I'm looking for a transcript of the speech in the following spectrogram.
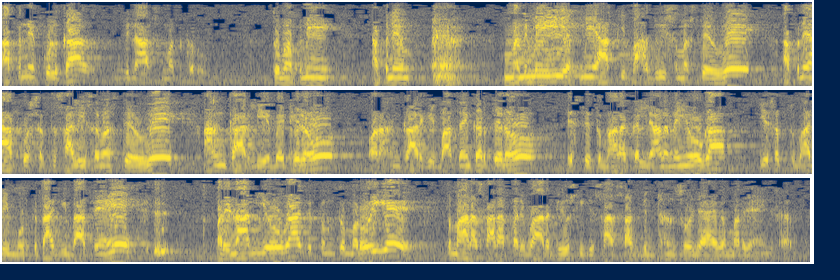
अपने कुल का विनाश मत करो। तुम अपनी, अपने मन में ही अपनी आप की बहादुरी समझते हुए, अपने आप को शक्तिशाली समझते हुए अहंकार लिए बैठे रहो और अहंकार की बातें करते रहो। इससे तुम्हारा कल्याण नहीं होगा। ये सब तुम्हारी मूर्खता की बातें हैं। परिणाम ये होगा कि तुम तो मरो गए तुम्हारा सारा परिवार भी उसी के साथ साथ विध्वंस हो जाएगा, मर जाएँगे सब।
